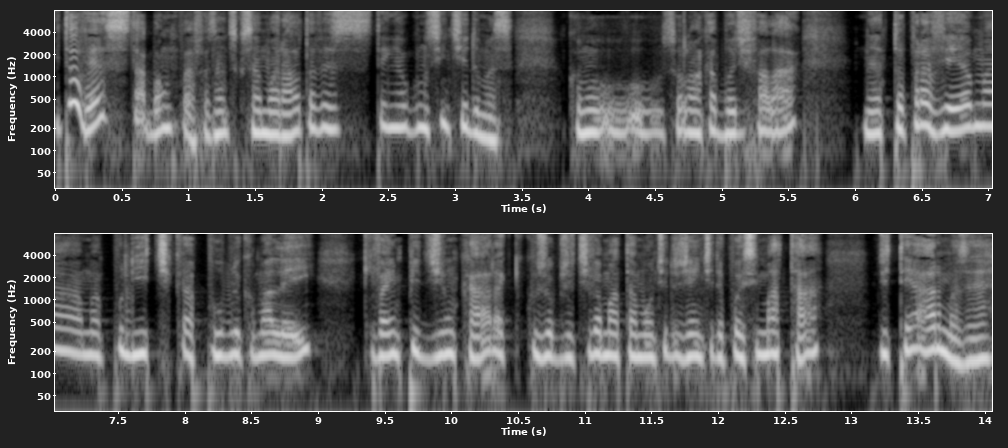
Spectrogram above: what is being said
E talvez, tá bom, para fazer uma discussão moral, talvez tenha algum sentido, mas como o Solon acabou de falar, né? Tô para ver uma, uma política pública, uma lei que vai impedir um cara cujo objetivo é matar um monte de gente e depois se matar de ter armas. Né?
